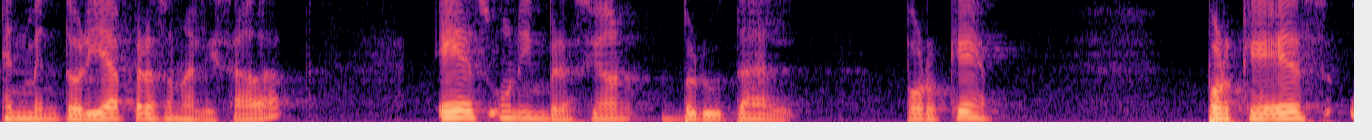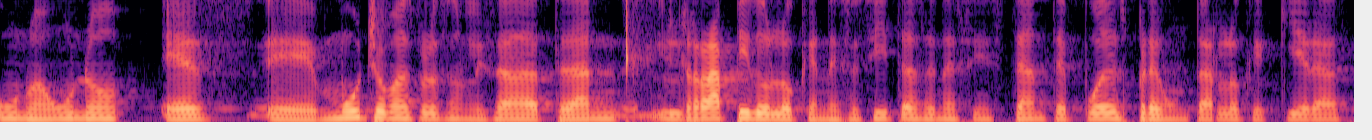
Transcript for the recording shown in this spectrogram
en mentoría personalizada, es una inversión brutal. ¿Por qué? porque es uno a uno, es eh, mucho más personalizada, te dan rápido lo que necesitas en ese instante, puedes preguntar lo que quieras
